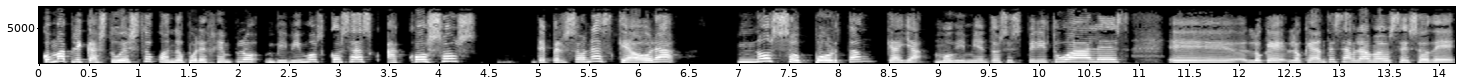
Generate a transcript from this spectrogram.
¿Cómo aplicas tú esto cuando, por ejemplo, vivimos cosas, acosos de personas que ahora no soportan que haya movimientos espirituales, eh, lo, que, lo que antes hablábamos eso de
